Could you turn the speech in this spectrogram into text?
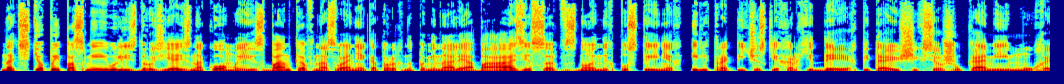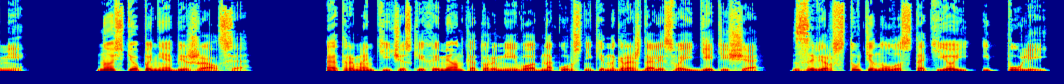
Над Степой посмеивались друзья и знакомые из банков, названия которых напоминали об оазисах в знойных пустынях или тропических орхидеях, питающихся жуками и мухами. Но Степа не обижался. От романтических имен, которыми его однокурсники награждали свои детища, за версту тянуло статьей и пулей.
